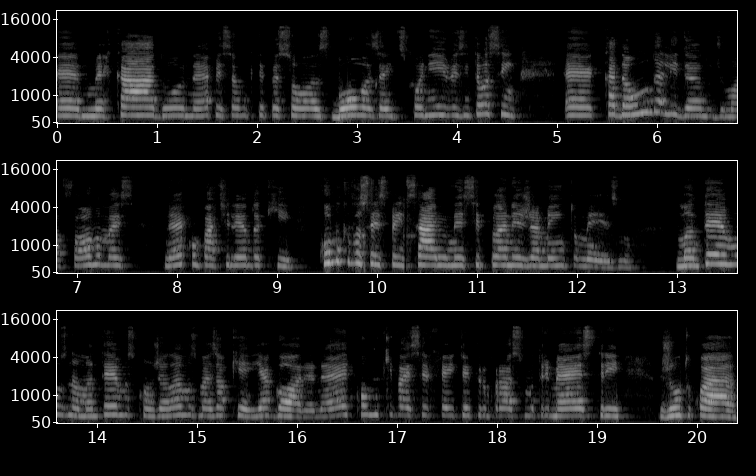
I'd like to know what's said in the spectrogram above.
é, no mercado, né? Pensando que tem pessoas boas aí disponíveis. Então, assim, é, cada um está lidando de uma forma, mas né, compartilhando aqui. Como que vocês pensaram nesse planejamento mesmo? Mantemos, não mantemos, congelamos, mas ok, e agora, né? Como que vai ser feito aí para o próximo trimestre, junto com, a,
